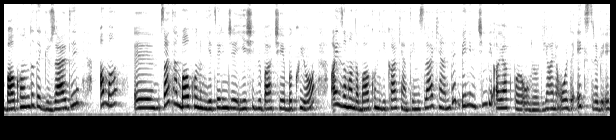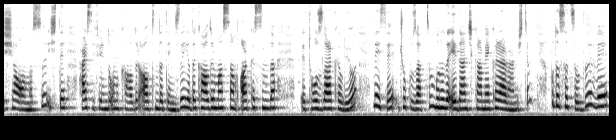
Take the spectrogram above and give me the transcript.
Balkonda da güzeldi ama e, zaten balkonum yeterince yeşil bir bahçeye bakıyor. Aynı zamanda balkonu yıkarken, temizlerken de benim için bir ayak bağı oluyordu. Yani orada ekstra bir eşya olması işte her seferinde onu kaldır, altında temizle ya da kaldırmazsam arkasında e, tozlar kalıyor. Neyse çok uzattım. Bunu da evden çıkarmaya karar vermiştim. Bu da satıldı ve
